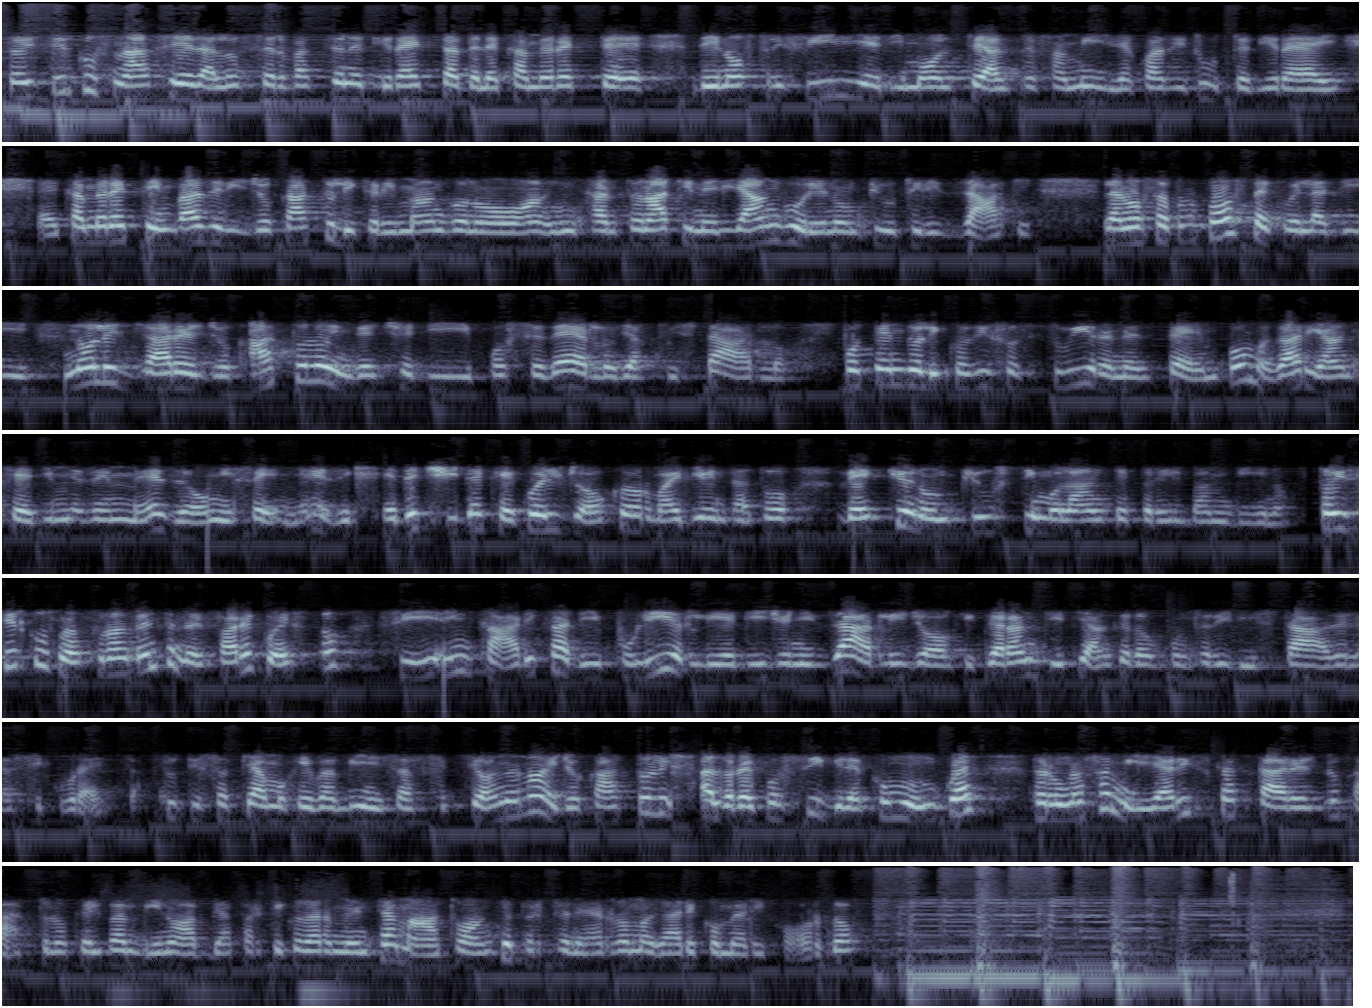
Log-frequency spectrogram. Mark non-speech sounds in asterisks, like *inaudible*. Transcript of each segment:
Toy Circus nasce dall'osservazione diretta delle camerette dei nostri figli e di molte altre famiglie, quasi tutte direi, eh, camerette invase di giocattoli che rimangono incantonati negli angoli e non più utilizzati. La nostra proposta è quella di noleggiare il giocattolo invece di possederlo, di acquistarlo, potendoli così sostituire nel tempo, magari anche di mese in mese o ogni sei mesi, e decide che quel gioco è ormai diventato vecchio e non più stimolante per il bambino. Toy Circus naturalmente nel fare questo si incarica cerca di pulirli e di igienizzarli i giochi, garantiti anche da un punto di vista della sicurezza. Tutti sappiamo che i bambini si affezionano ai giocattoli, *laughs* allora è possibile comunque per una famiglia riscattare il giocattolo che il bambino abbia particolarmente amato anche per tenerlo magari come ricordo.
